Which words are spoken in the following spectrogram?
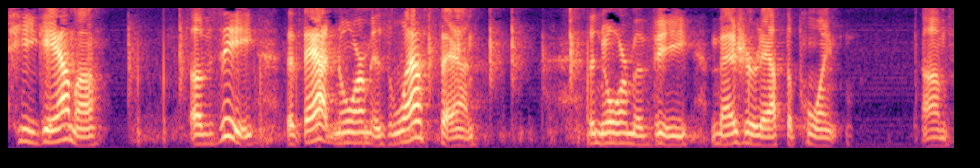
t gamma of z, that that norm is less than the norm of v measured at the point um,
